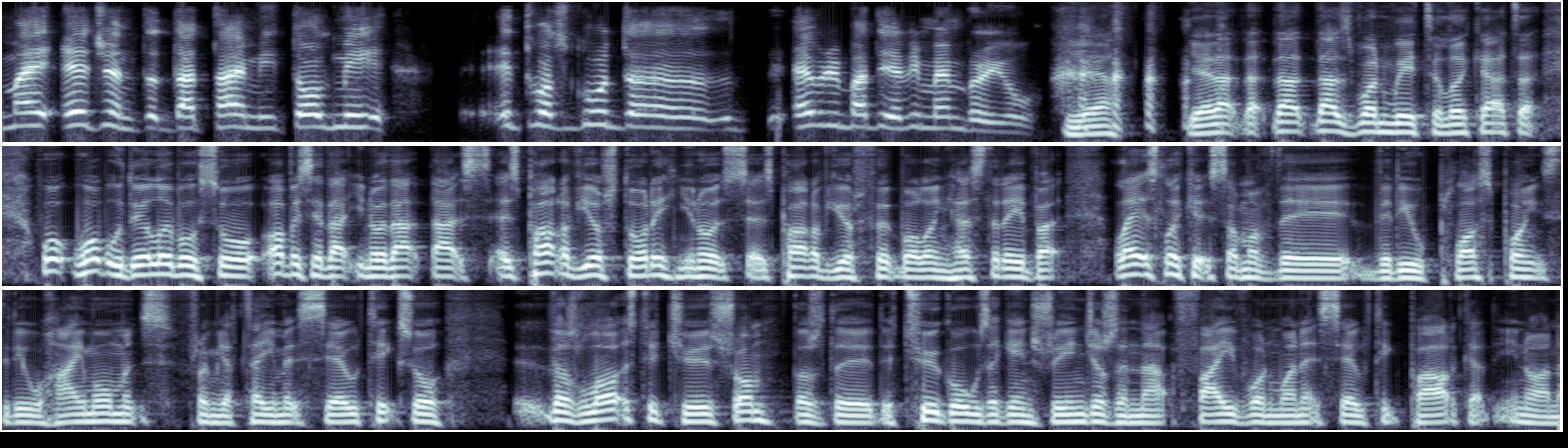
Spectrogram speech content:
my agent at that time he told me it was good. Uh, everybody remember you. yeah, yeah. That, that, that, that's one way to look at it. What what we'll do, Lubo. So obviously that you know that that's it's part of your story. You know, it's, it's part of your footballing history. But let's look at some of the the real plus points, the real high moments from your time at Celtic. So there's lots to choose from. There's the the two goals against Rangers in that five one one at Celtic Park. At, you know, an,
